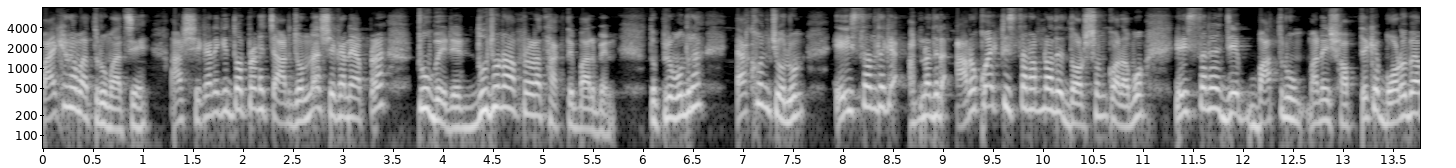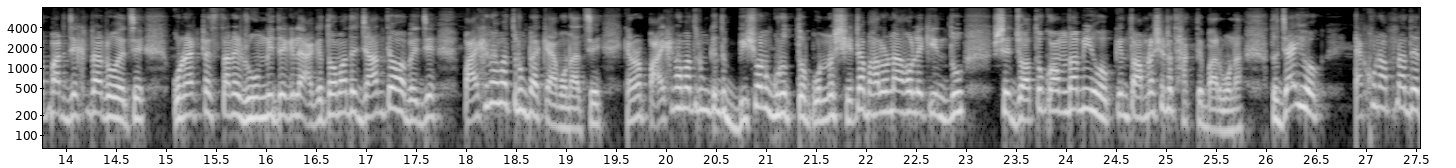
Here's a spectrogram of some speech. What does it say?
পায়খানা বাথরুম আছে। আর সেখানে কিন্তু আপনারা চারজন না, সেখানে আপনারা টু বেডের দুজনা আপনারা থাকতে পারবেন। তো প্রিয় বন্ধুরা, এখন চলুন, এই স্থান থেকে আপনাদের আরও কয়েকটি স্থান আপনাদের দর্শন করাবো। এই স্থানের যে বাথরুম মানে সব থেকে বড় ব্যাপার যেটা রয়েছে, কোনো একটা স্থানে রুম নিতে গেলে আগে তো আমাদের জানতে হবে যে পায়খানা বাথরুমটা কেমন আছে। কেননা পায়খানা বাথরুম কিন্তু ভীষণ গুরুত্বপূর্ণ, সেটা ভালো না হলে কিন্তু সে যত কম দামি হোক কিন্তু আমরা সেটা থাকতে পারব না। তো যাই হোক এখন আপনাদের,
